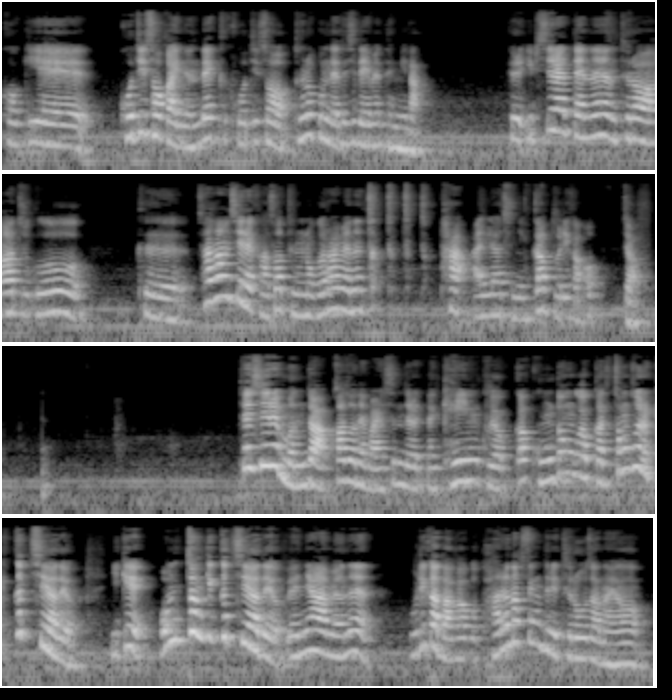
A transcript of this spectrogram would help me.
거기에 고지서가 있는데 그 고지서 등록금 내듯이 내면 됩니다. 그리고 입시를 할 때는 들어와가지고 그 사감실에 가서 등록을 하면은 척척척척 다 알려지니까 무리가 없죠. 퇴실은 먼저 아까 전에 말씀드렸던 개인 구역과 공동 구역까지 청소를 깨끗이 해야 돼요. 이게 엄청 깨끗이 해야 돼요. 왜냐하면은 우리가 나가고 다른 학생들이 들어오잖아요.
